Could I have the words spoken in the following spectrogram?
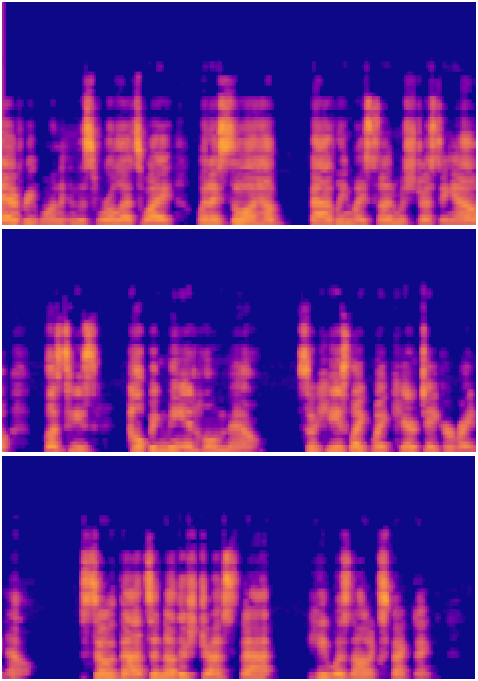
everyone in this world. That's why when I saw how badly my son was stressing out, plus he's helping me at home now. So he's like my caretaker right now. So that's another stress that he was not expecting.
